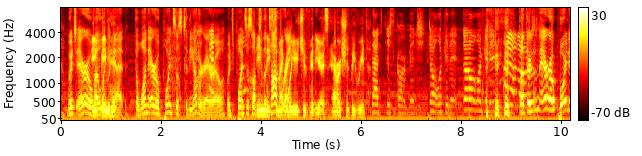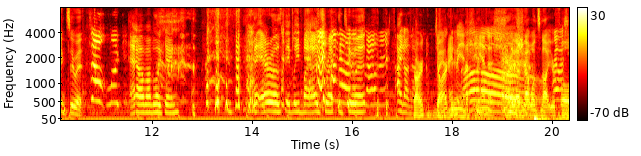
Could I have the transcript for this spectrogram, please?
Which arrow am I Beam- beam looking hit. at? The one arrow points us to the other arrow, which points us up He to the needs to top make more. YouTube videos. Arrow should be red. That's just garbage. Don't look at it. Don't look at it. I don't know. But there's an arrow pointing to it. Don't look at it. Am I'm looking. the arrows, they lead my eyes directly to it. I don't know. Dark Dark bandana. bandana. All right, Evan, that one's not your fault.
